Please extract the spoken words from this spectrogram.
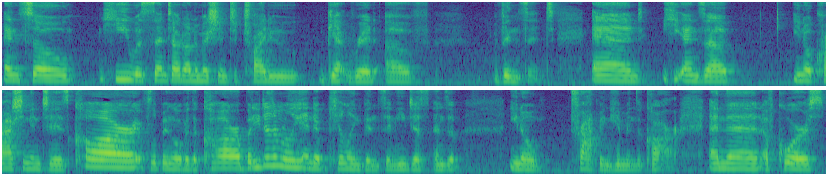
And so he was sent out on a mission to try to get rid of Vincent. And he ends up you know, crashing into his car, flipping over the car, but he doesn't really end up killing Vincent. He just ends up, you know, trapping him in the car. And then, of course,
